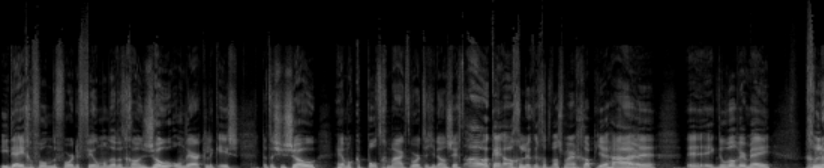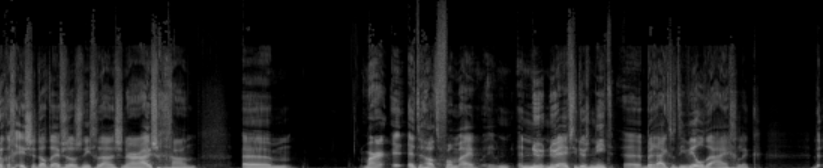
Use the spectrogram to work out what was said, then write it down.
idee gevonden voor de film. Omdat het gewoon zo onwerkelijk is. Dat als je zo helemaal kapot gemaakt wordt... dat je dan zegt... Oh, oké, oh, gelukkig, het was maar een grapje. Ha, Ja. eh, eh, ik doe wel weer mee. Gelukkig is ze dat, heeft ze dat dus niet gedaan... en is ze naar huis gegaan. Ehm, maar het- het had van mij... en Nu, nu heeft hij dus niet eh, bereikt wat hij wilde eigenlijk. De-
